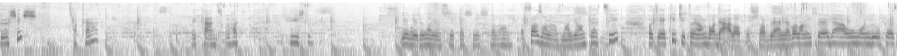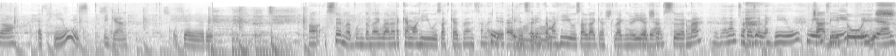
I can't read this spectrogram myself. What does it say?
Gős is, akár. Még táncolhat is. Gyönyörű, nagyon szép esése van. A fazon az nagyon tetszik, hogyha egy kicsit olyan vadállatosabb lenne, valami például mondjuk ez a, ez hiúz? Igen. Ez gyönyörű. A szörmebunda megválaszt, nekem a hiúz a kedvencem ez egyébként. Szerintem a hiúz a legeslegnőiesebb Igen. szörme. Igen, nem csak azért, mert hiú, mint Csábító mi. is. Igen,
